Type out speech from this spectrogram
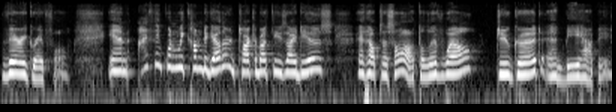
very grateful. And I think when we come together and talk about these ideas, it helps us all to live well, do good, and be happy.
